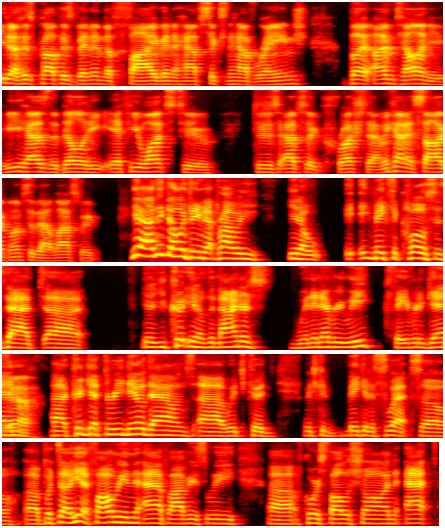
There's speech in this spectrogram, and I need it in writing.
you know, his prop has been in the five and a half, six and a half range. But I'm telling you, he has the ability, if he wants to, to just absolutely crush that. We kind of saw a glimpse of that last week. Yeah, I think the only thing that probably, you know, it, it makes it close is that uh, you know, you could, you know, the Niners winning every week, favorite again. Yeah. Uh, could get three kneel downs, uh, which could which could make it a sweat. So, uh, but uh, yeah, follow me in the app. Obviously, uh, of course, follow Sean at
